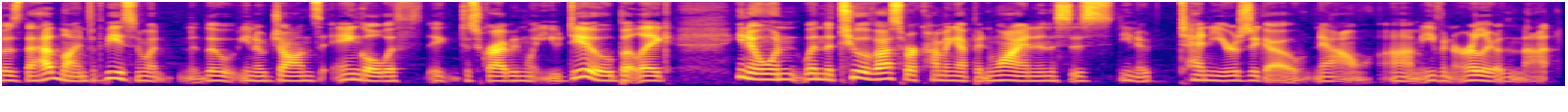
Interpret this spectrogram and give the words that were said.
was the headline for the piece and what the you know John's angle with uh, describing what you do. But like you know, when when the two of us were coming up in wine, and this is you know ten years ago now, um, even earlier than that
